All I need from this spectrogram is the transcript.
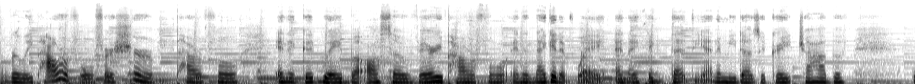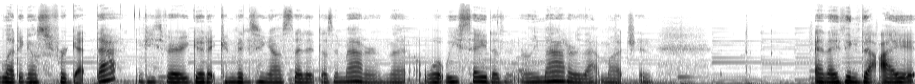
really powerful for sure. Powerful in a good way, but also very powerful in a negative way. And I think that the enemy does a great job of letting us forget that. He's very good at convincing us that it doesn't matter and that what we say doesn't really matter that much. And and I think that I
